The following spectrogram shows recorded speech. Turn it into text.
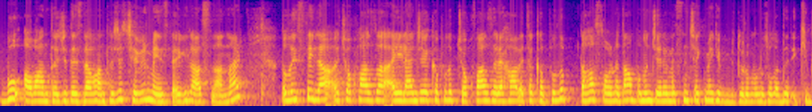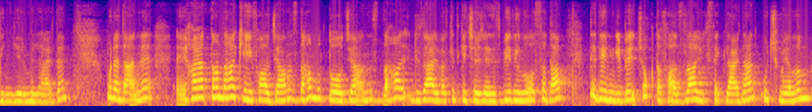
bu avantajı dezavantajı çevirmeyin sevgili aslanlar. Dolayısıyla çok fazla eğlenceye kapılıp çok fazla rehavete kapılıp daha sonradan bunun ceremesini çekme gibi bir durumunuz olabilir 2020'lerde. Bu nedenle e, hayattan daha keyif alacağınız, daha mutlu olacağınız, daha güzel vakit geçireceğiniz bir yıl olsa da dediğim gibi çok da fazla yükseklerden uçmayalım.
